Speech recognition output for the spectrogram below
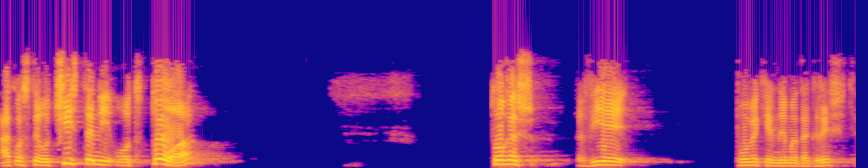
ако сте очистени од тоа, тогаш вие повеќе нема да грешите.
